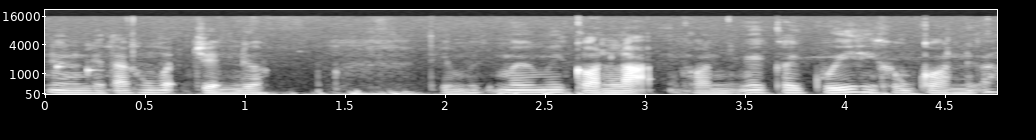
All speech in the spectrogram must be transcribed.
nên người ta không vận chuyển được. Thì mới mới, mới còn lại còn những cái cây quý thì không còn nữa.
